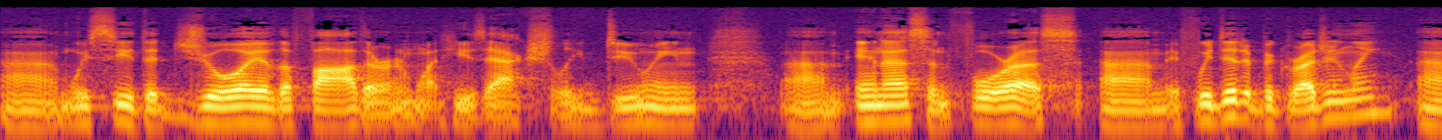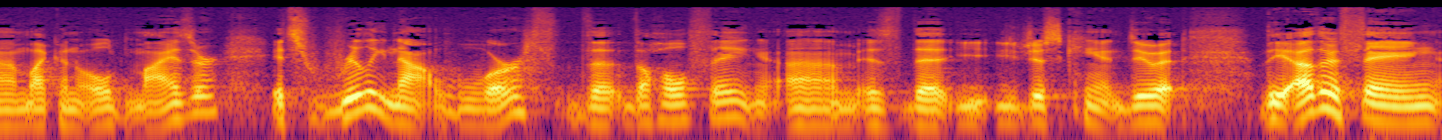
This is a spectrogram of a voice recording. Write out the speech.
Um, we see the joy of the Father and what He's actually doing um, in us and for us. Um, if we did it begrudgingly, um, like an old miser, it's really not worth the, the whole thing, um, is that you, you, just can't do it. The other thing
